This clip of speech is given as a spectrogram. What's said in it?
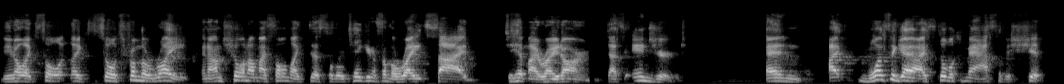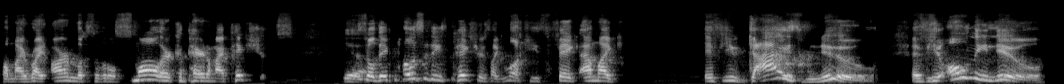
you know like so like so it's from the right and i'm chilling on my phone like this so they're taking it from the right side to hit my right arm that's injured. And I once again I still look massive as shit, but my right arm looks a little smaller compared to my pictures. Yeah. So they posted these pictures like, look, he's fake. I'm like, if you guys knew, if you only knew,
